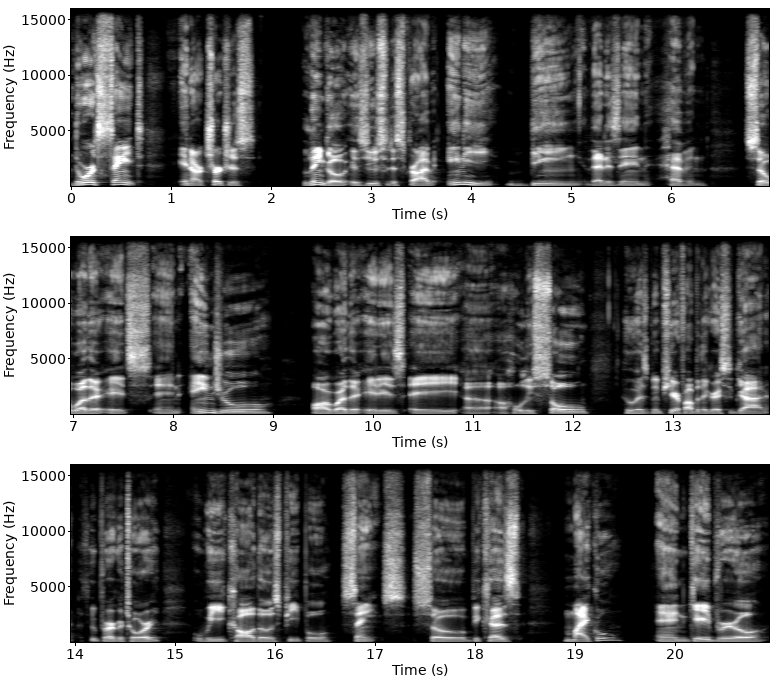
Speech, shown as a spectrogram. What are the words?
the word saint in our churches lingo is used to describe any being that is in heaven. So whether it's an angel or whether it is a, uh, a holy soul who has been purified by the grace of God through purgatory, we call those people saints. So because Michael and Gabriel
